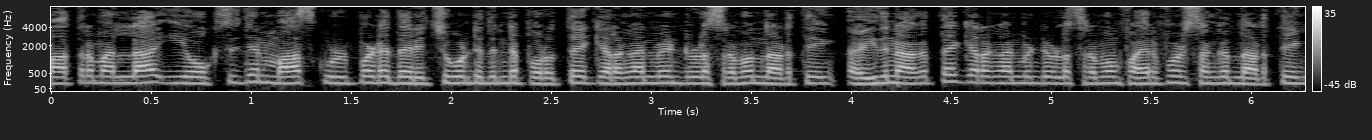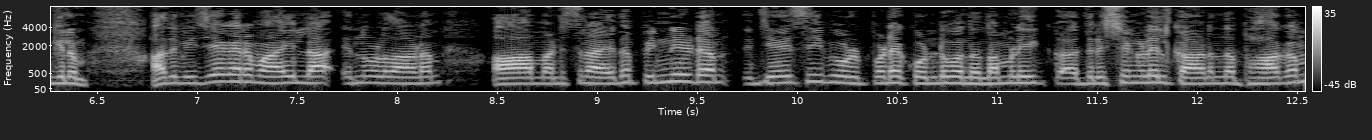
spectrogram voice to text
മാത്രമല്ല ഈ ഓക്സിജൻ മാസ്ക് ഉൾപ്പെടെ ധരിച്ചുകൊണ്ട് ഇതിന്റെ പുറത്തേക്ക് ഇറങ്ങാൻ വേണ്ടിയുള്ള ശ്രമം നടത്തി ഇതിനകത്തേക്ക് ഇറങ്ങാൻ വേണ്ടിയുള്ള ശ്രമം ഫയർഫോഴ്സ് സംഘം നടത്തിയെങ്കിലും അത് വിജയകരമായില്ല എന്നുള്ളതാണ് മനസ്സിലായത്. പിന്നീട് ജെ സി ബി ഉൾപ്പെടെ കൊണ്ടുവന്ന് നമ്മൾ ഈ ദൃശ്യങ്ങളിൽ കാണുന്ന ഭാഗം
